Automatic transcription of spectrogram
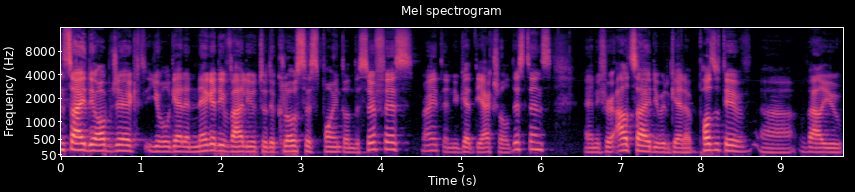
inside the object, you will get a negative value to the closest point on the surface, right? And you get the actual distance. And if you're outside, you would get a positive uh, value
